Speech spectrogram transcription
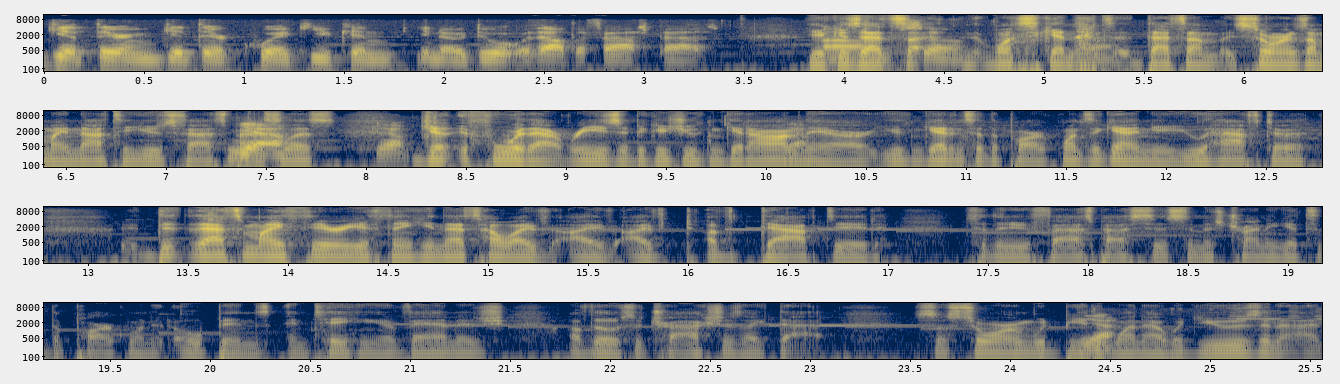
get there and get there quick, you can you know do it without the fast pass. Yeah, because Um, that's uh, so, once again that's yeah. that's um, Soarin's on my not to use fast pass Yeah, list yep. ju- for that reason because you can get on there, you can get into the park. Once again, you, you have to. Th- that's my theory of thinking. That's how I've I've I've adapted to the new fast pass system is trying to get to the park when it opens and taking advantage of those attractions like that. So Soarin' would be Yeah. the one I would use, and I,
